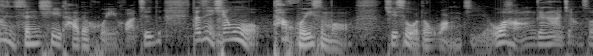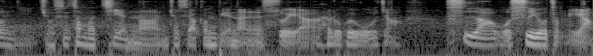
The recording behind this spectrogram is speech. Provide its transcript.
很生气他的回话，其实，但是你先问我他回什么，其实我都忘记了。我好像跟他讲说，你就是这么贱呐，你就是要跟别的男人睡啊。他都会我讲，是啊，我是又怎么样，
